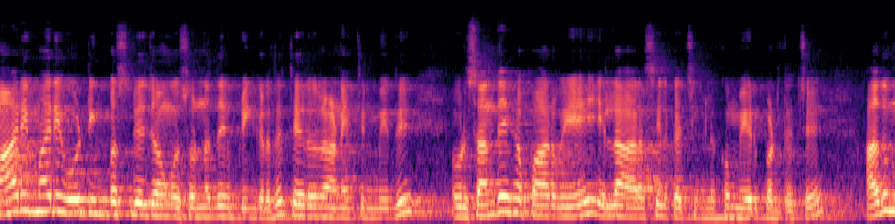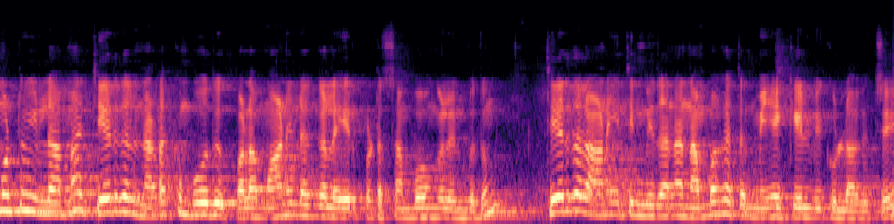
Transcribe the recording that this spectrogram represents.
மாறி மாறி ஓட்டிங் பர்சன்டேஜ் அவங்க சொன்னது அப்படிங்கிறது தேர்தல் ஆணையத்தின் மீது ஒரு சந்தேக பார்வையை எல்லா அரசியல் கட்சிகளுக்கும் ஏற்படுத்துச்சு. அது மட்டும் இல்லாமல் தேர்தல் நடக்கும்போது பல மாநிலங்களில் ஏற்பட்ட சம்பவங்கள் என்பதும் தேர்தல் ஆணையத்தின் மீதான நம்பகத்தன்மையை கேள்விக்குள்ளாகுச்சு.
